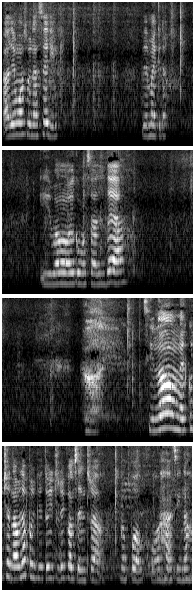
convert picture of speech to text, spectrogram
haremos una serie de Minecraft. Y vamos a ver cómo saldrá. Si no me escuchan hablar porque estoy re concentrado. No puedo jugar así, no.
